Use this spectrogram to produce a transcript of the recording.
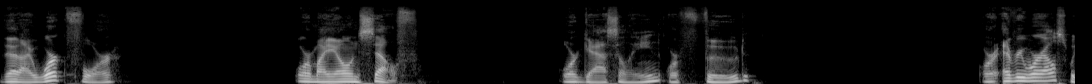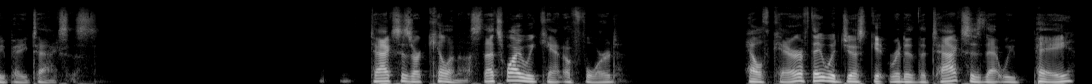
that I work for or my own self or gasoline or food or everywhere else we pay taxes. Taxes are killing us. That's why we can't afford health care. If they would just get rid of the taxes that we pay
